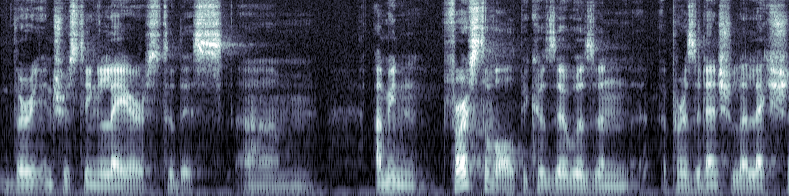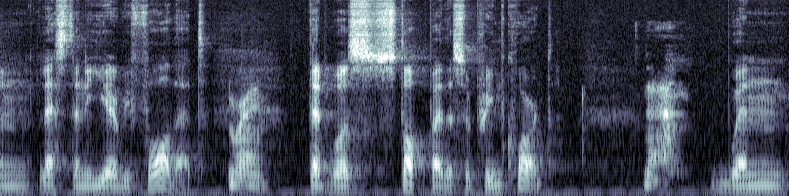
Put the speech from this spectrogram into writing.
very interesting layers to this. Um, I mean, first of all, because there was an, a presidential election less than a year before that, Right. that was stopped by the Supreme Court. Yeah. When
